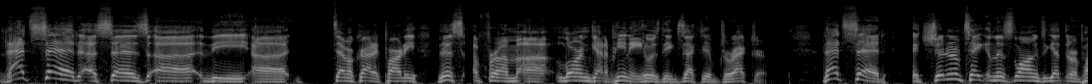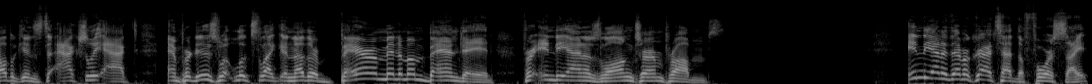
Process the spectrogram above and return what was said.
That said, uh, says uh, the uh, Democratic Party, this from uh, Lauren Ganapini, who is the executive director. That said, it shouldn't have taken this long to get the Republicans to actually act and produce what looks like another bare minimum band aid for Indiana's long term problems. Indiana Democrats had the foresight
